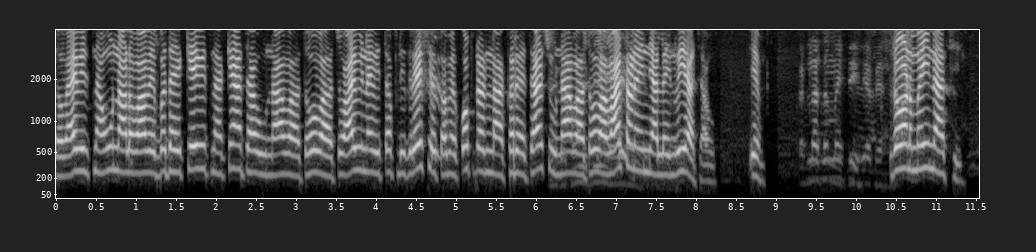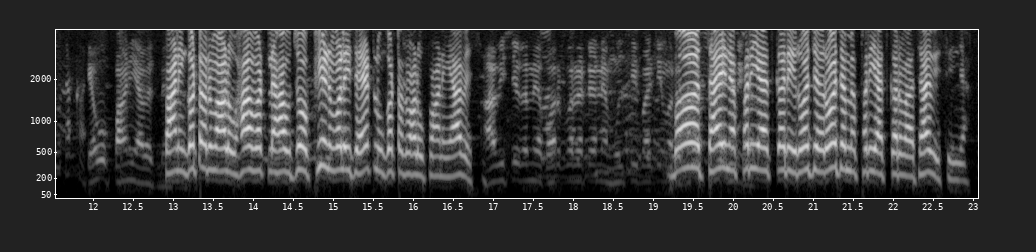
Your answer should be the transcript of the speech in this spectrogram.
તો હવે આવી રીતના ઉનાળો આવે બધા કેવી રીતના ક્યાં જવું નાવા ધોવા જો આવીને આવી તકલીફ રહેશે તો અમે કોપ્ટરના ઘરે જાશું નાવા ધોવા વાસણ અહીંયા લઈને વયા જાવ એમ. ત્રણ મહિનાથી. પાણી ગટર વાળું હાવ એટલે હાવ જો ફીણ વળી જાય એટલું ગટર વાળું પાણી આવે છે. બધાયને ફરિયાદ કરી રોજે રોજ અમે ફરિયાદ કરવા જાવી છીએ માંગે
